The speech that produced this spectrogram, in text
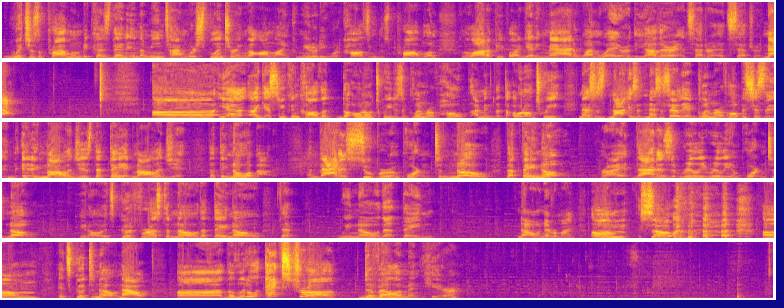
which is a problem because then in the meantime we're splintering the online community we're causing this problem and a lot of people are getting mad one way or the other etc etc now uh, yeah, I guess you can call the, the Ono tweet as a glimmer of hope. I mean, the, the Ono tweet necess- not isn't necessarily a glimmer of hope. It's just it, it acknowledges that they acknowledge it, that they know about it, and that is super important to know that they know, right? That is really really important to know. You know, it's good for us to know that they know that we know that they. No, never mind. Um, so, um, it's good to know. Now, uh, the little extra development here.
